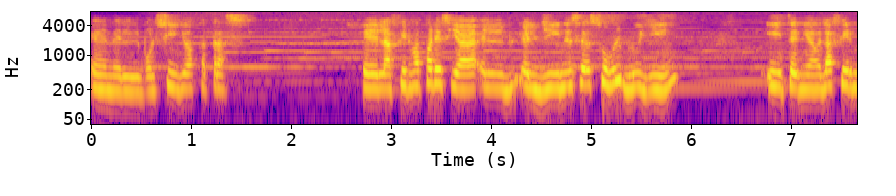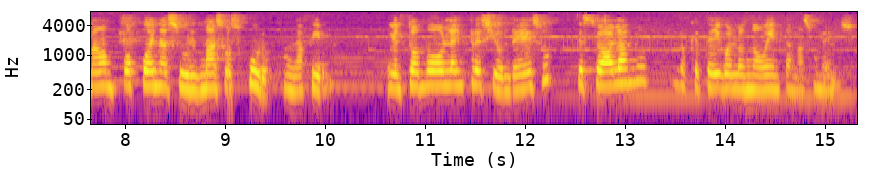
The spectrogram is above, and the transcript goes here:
en el bolsillo acá atrás. Eh, la firma parecía, el, jean ese azul, blue jean, y tenía la firma un poco en azul más oscuro, una firma. Y él tomó la impresión de eso. Te estoy hablando, lo que te digo, en los 90 más o menos.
